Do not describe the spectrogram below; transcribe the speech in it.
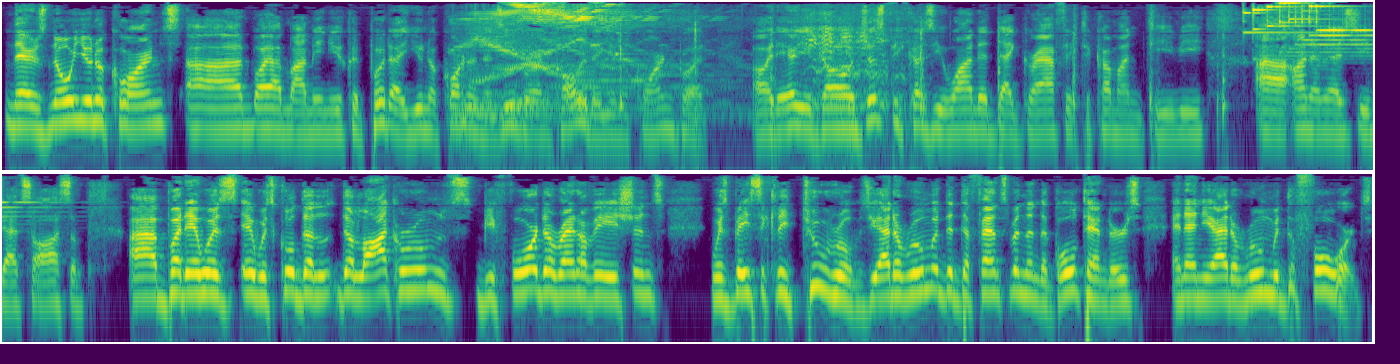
There's no unicorns. Uh, but I mean, you could put a unicorn and a zebra and call it a unicorn, but oh, there you go. Just because you wanted that graphic to come on TV, uh, on MSG, that's awesome. Uh, but it was, it was cool. The, the locker rooms before the renovations was basically two rooms. You had a room with the defensemen and the goaltenders, and then you had a room with the forwards.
